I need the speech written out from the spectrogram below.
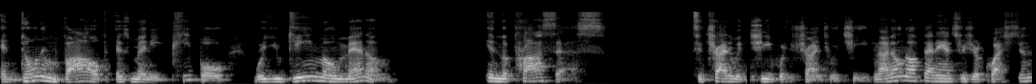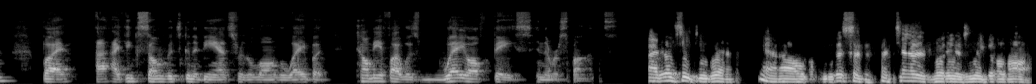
and don't involve as many people where you gain momentum in the process to try to achieve what you're trying to achieve. And I don't know if that answers your question, but I, think some of it's going to be answered along the way. But tell me if I was way off base in the response. I don't think you were. And I'll listen attentively as we go along.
